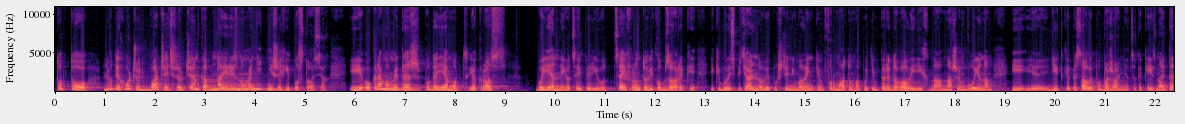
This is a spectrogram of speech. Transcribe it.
Тобто люди хочуть бачити Шевченка в найрізноманітніших іпостасях. І окремо ми теж подаємо от якраз воєнний оцей період. Це і фронтові кобзарики, які були спеціально випущені маленьким форматом, а потім передавали їх на нашим воїнам, і і дітки писали побажання. Це такі, знаєте,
